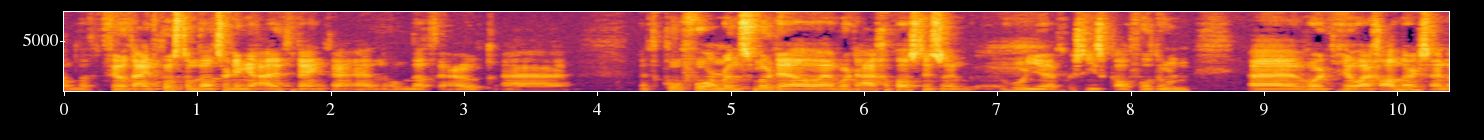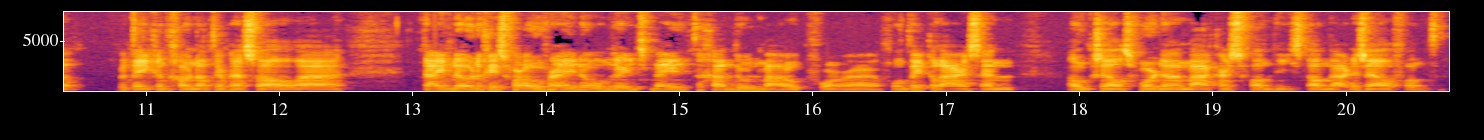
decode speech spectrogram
omdat het veel tijd kost om dat soort dingen uit te denken en omdat er ook het conformance model wordt aangepast, dus hoe je precies kan voldoen, wordt heel erg anders. En dat betekent gewoon dat er best wel uh, tijd nodig is voor overheden om er iets mee te gaan doen, maar ook voor, uh, voor ontwikkelaars en ook zelfs voor de makers van die standaarden zelf. Want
